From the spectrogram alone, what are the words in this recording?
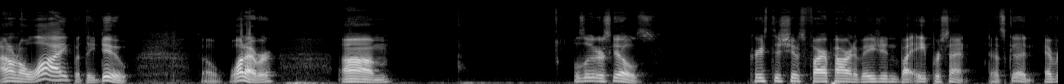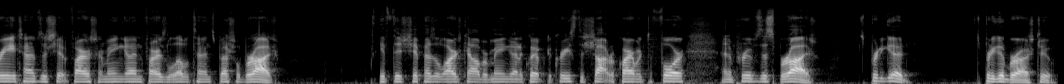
I don't know why, but they do. So whatever. Um, let's look at her skills. Increase the ship's firepower and evasion by 8%. That's good. Every 8 times the ship fires her main gun, fires a level 10 special barrage. If this ship has a large caliber main gun equipped, decrease the shot requirement to 4 and improves this barrage. It's pretty good. It's pretty good barrage too.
